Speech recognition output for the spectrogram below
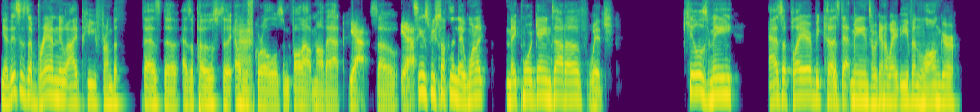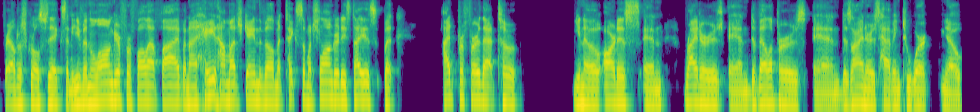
yeah, this is a brand new IP from Bethesda as opposed to Elder uh-huh. Scrolls and Fallout and all that. Yeah. So yeah. it seems to be something they want to make more games out of, which kills me as a player because that means we're going to wait even longer for Elder Scrolls 6 and even longer for Fallout 5 and I hate how much game development takes so much longer these days but I'd prefer that to you know artists and writers and developers and designers having to work you know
